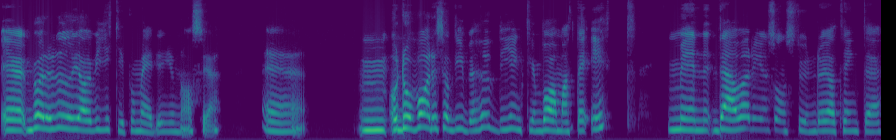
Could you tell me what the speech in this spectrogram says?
Eh, både du och jag, vi gick ju på mediegymnasiet. Eh, mm, och då var det så, vi behövde egentligen bara matte 1. Men där var det ju en sån stund då jag tänkte,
